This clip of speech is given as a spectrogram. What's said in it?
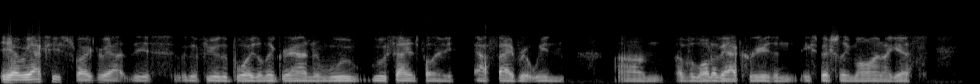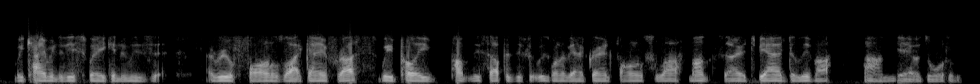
Yeah, we actually spoke about this with a few of the boys on the ground, and we, we were saying it's probably our favourite win um, of a lot of our careers, and especially mine. I guess we came into this week, and it was a real finals-like game for us. We probably pumped this up as if it was one of our grand finals for last month. So to be able to deliver, um, yeah, it was awesome.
